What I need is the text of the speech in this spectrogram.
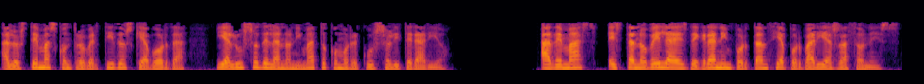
a los temas controvertidos que aborda, y al uso del anonimato como recurso literario. Además, esta novela es de gran importancia por varias razones.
